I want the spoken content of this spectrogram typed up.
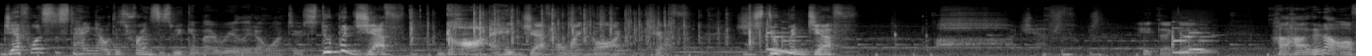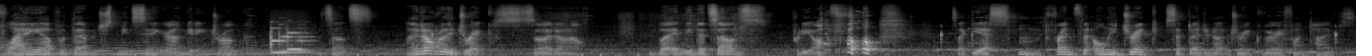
Jeff wants us to hang out with his friends this weekend, but I really don't want to. Stupid Jeff! God, I hate Jeff. Oh my god, Jeff. Stupid Jeff. Oh, Jeff. Hate that guy. Haha, they're not awful. Hanging up with them just means sitting around getting drunk. That sounds I don't really drink, so I don't know. But I mean, that sounds pretty awful. it's like, yes, hmm, friends that only drink, except I do not drink. Very fun times.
